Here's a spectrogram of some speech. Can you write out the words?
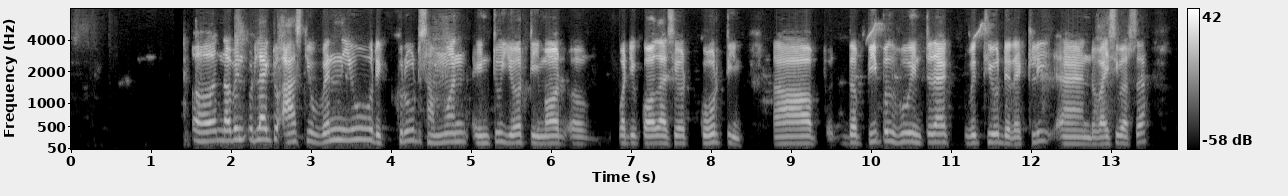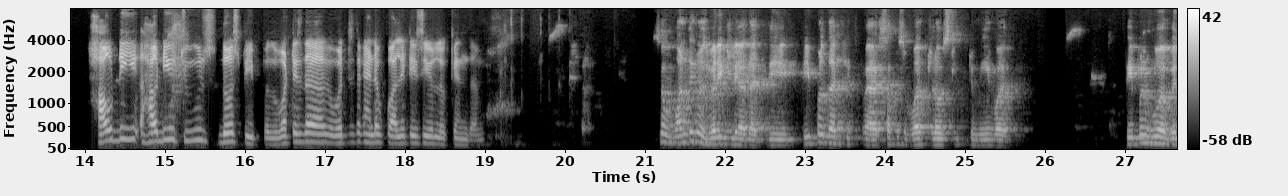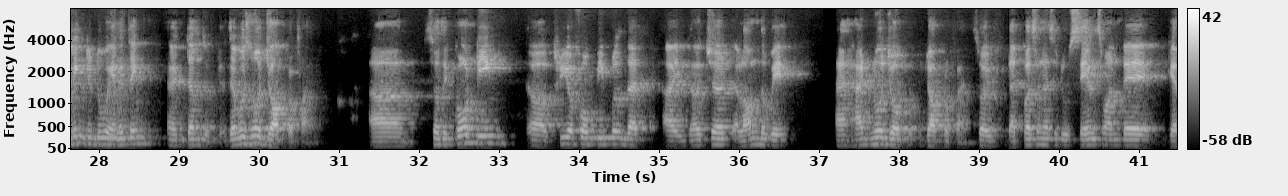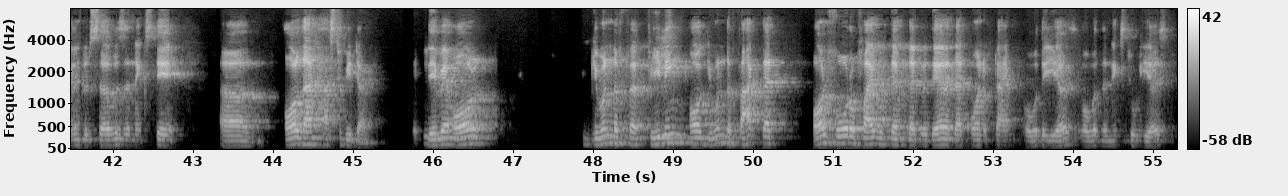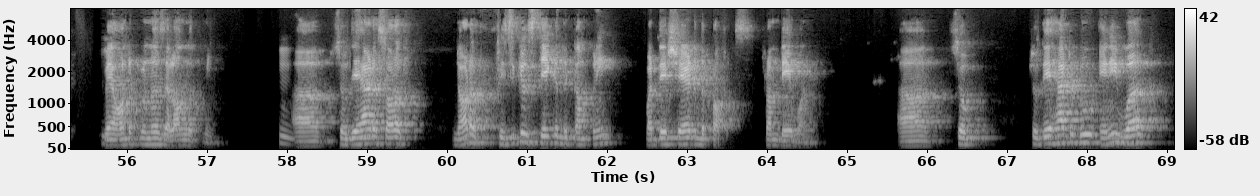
uh, Navin, would like to ask you when you recruit someone into your team or uh, what you call as your core team, uh, the people who interact with you directly and vice versa. How do you how do you choose those people? What is the what is the kind of qualities you look in them? So one thing was very clear that the people that were supposed to work closely to me were people who were willing to do anything in terms of there was no job profile. Uh, so the core team, uh, three or four people that I nurtured along the way, had no job job profile. So if that person has to do sales one day, get into service the next day, uh, all that has to be done. They were all given the feeling or given the fact that all four or five of them that were there at that point of time over the years, over the next two years, were entrepreneurs along with me. Hmm. Uh, so they had a sort of not a physical stake in the company, but they shared in the profits from day one. Uh, so, so they had to do any work.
